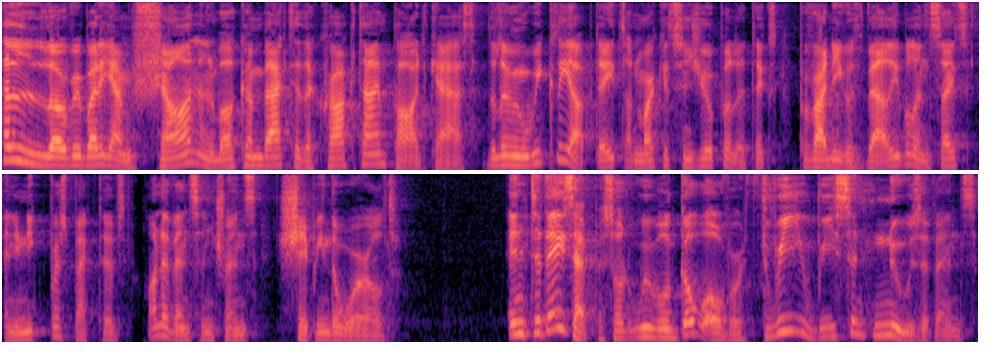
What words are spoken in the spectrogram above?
Hello, everybody. I'm Sean, and welcome back to the Croc Time Podcast, delivering weekly updates on markets and geopolitics, providing you with valuable insights and unique perspectives on events and trends shaping the world. In today's episode, we will go over three recent news events,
